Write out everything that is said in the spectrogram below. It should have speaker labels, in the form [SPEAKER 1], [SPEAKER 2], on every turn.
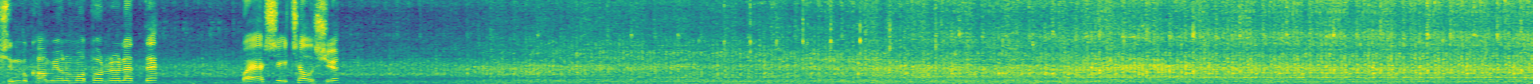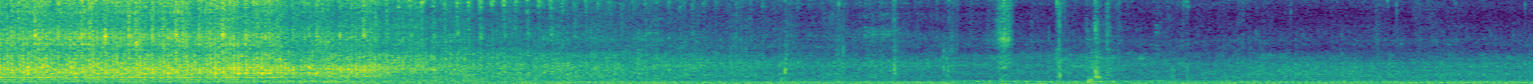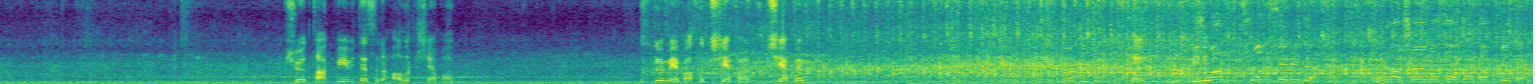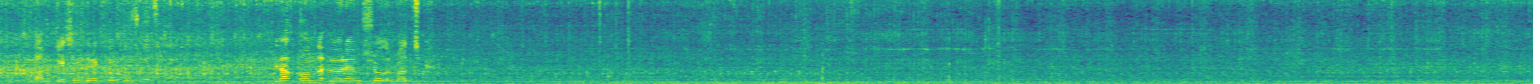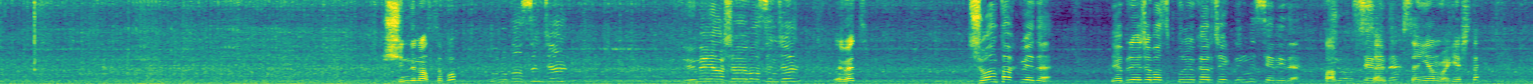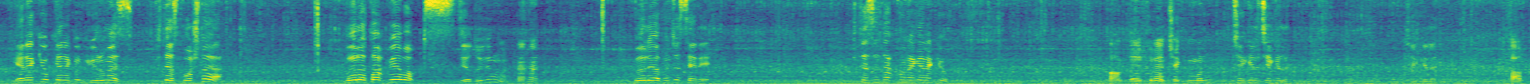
[SPEAKER 1] Şimdi bu kamyonun motor rölant de bayağı şey çalışıyor. Şöyle takviye vitesini alıp şey yapalım. Hız düğmeye basıp şey yapar, şey yapar mı?
[SPEAKER 2] Gördün mü?
[SPEAKER 1] Ha?
[SPEAKER 2] Şu an, şu an seride. Onu aşağıya basarsan takviyede.
[SPEAKER 1] tam geçim direksiyonu.
[SPEAKER 2] Geç geç.
[SPEAKER 1] Biraz onu da öğrenmiş olurum azıcık. Şimdi nasıl bu?
[SPEAKER 2] Onu basınca düğmeyi aşağıya basınca
[SPEAKER 1] Evet.
[SPEAKER 2] şu an takviyede. Debriyaja basıp bunu yukarı çektin mi seride.
[SPEAKER 1] Tamam.
[SPEAKER 2] Şu an
[SPEAKER 1] Sen,
[SPEAKER 2] seride.
[SPEAKER 1] sen yanıma geç de.
[SPEAKER 2] Gerek yok gerek yok yürümez. Vites boşta ya. Böyle takviye bak pıs diyor duydun mu?
[SPEAKER 1] Hı hı.
[SPEAKER 2] Böyle yapınca seri. Vitese takmana gerek yok.
[SPEAKER 1] tamam el fren çektin bunu.
[SPEAKER 2] Çekili çekili. Çekili.
[SPEAKER 1] Tamam.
